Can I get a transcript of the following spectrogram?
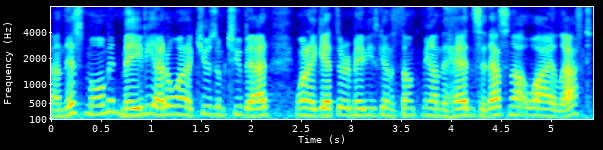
on this moment, maybe, I don't want to accuse him too bad. When I get there, maybe he's going to thunk me on the head and say, That's not why I left.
